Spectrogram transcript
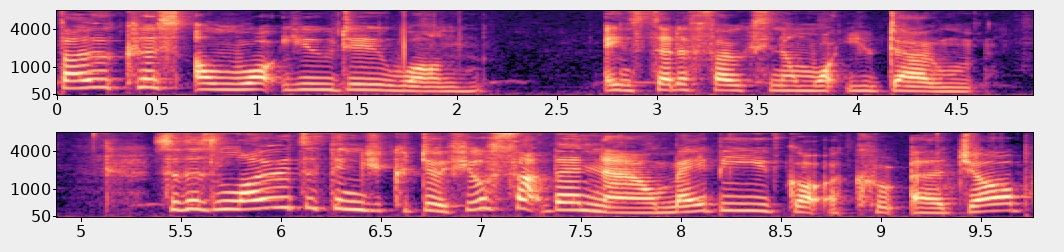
Focus on what you do want instead of focusing on what you don't. So there's loads of things you could do. If you're sat there now, maybe you've got a, a job,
